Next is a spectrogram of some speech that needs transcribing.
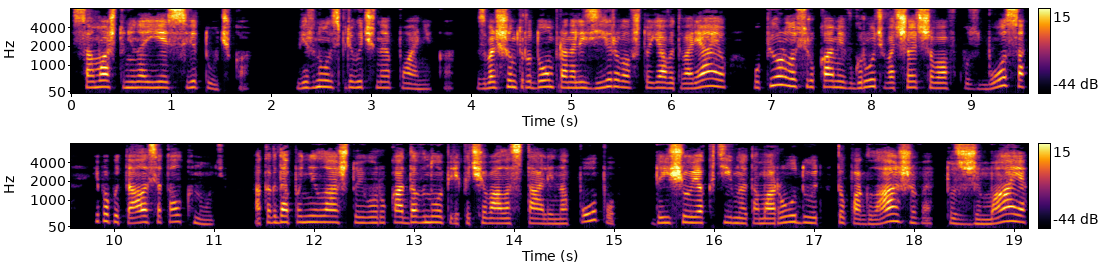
Сама, что ни на есть светучка. Вернулась привычная паника. С большим трудом проанализировав, что я вытворяю, уперлась руками в грудь вошедшего вкус босса и попыталась оттолкнуть. А когда поняла, что его рука давно перекочевала с талии на попу, да еще и активно там орудует, то поглаживая, то сжимая,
